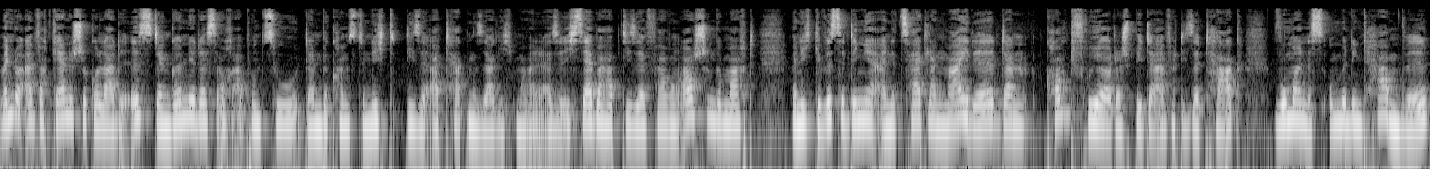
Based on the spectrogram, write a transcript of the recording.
Wenn du einfach gerne Schokolade isst, dann gönn dir das auch ab und zu, dann bekommst du nicht diese Attacken, sag ich mal. Also ich selber habe diese Erfahrung auch schon gemacht. Wenn ich gewisse Dinge eine Zeit lang meide, dann kommt früher oder später einfach dieser Tag, wo man es unbedingt haben will.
